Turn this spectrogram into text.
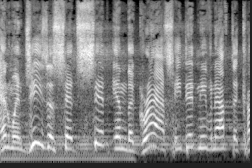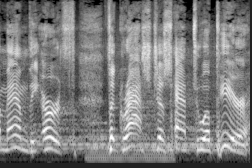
And when Jesus said, sit in the grass, he didn't even have to command the earth, the grass just had to appear.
